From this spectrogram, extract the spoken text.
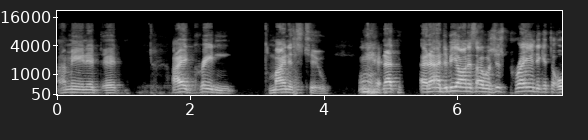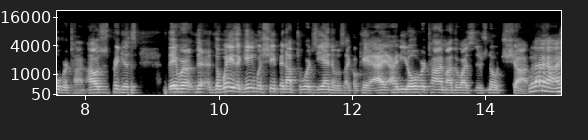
I mean, it, it, I had Creighton minus two. Yeah. That, and, and to be honest, I was just praying to get to overtime. I was just because they were the, the way the game was shaping up towards the end. It was like, okay, I, I need overtime. Otherwise, there's no shot. What I, I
